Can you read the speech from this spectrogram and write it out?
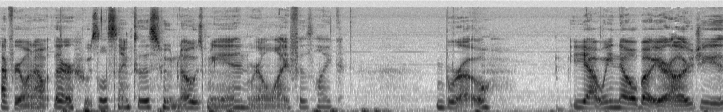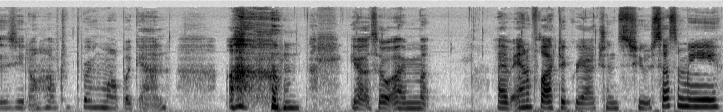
Everyone out there who's listening to this who knows me in real life is like, bro, yeah, we know about your allergies. You don't have to bring them up again. Um, yeah, so I'm I have anaphylactic reactions to sesame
